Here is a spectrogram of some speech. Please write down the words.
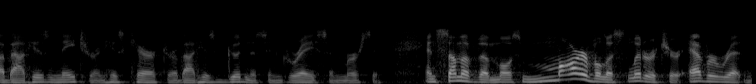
about his nature and his character, about his goodness and grace and mercy. And some of the most marvelous literature ever written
